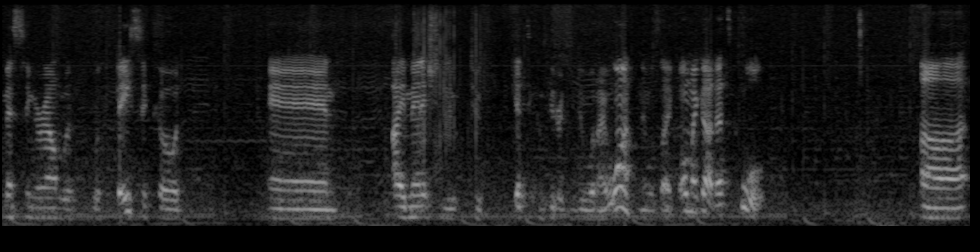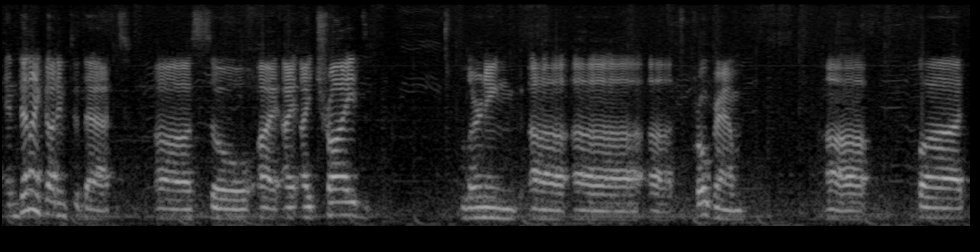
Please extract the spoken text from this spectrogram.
messing around with, with basic code, and I managed to, to get the computer to do what I want, and it was like, oh my god, that's cool. Uh, and then I got into that. Uh, so I, I, I, tried learning uh, uh, uh to program, uh, but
